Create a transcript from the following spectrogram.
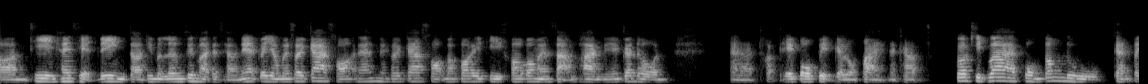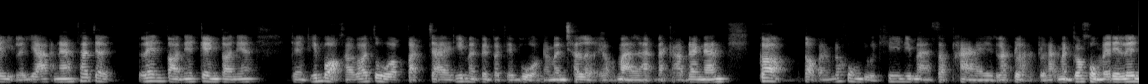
ตอนที่ให้เทรดดิ้งตอนที่มันเริ่มขึ้นมาแถวๆเนี้ยก็ยังไม่ค่อยกล้าเคาะนะ ไม่ค่อยกล้าเคาะมาเคาะอีกทีเคาะประมาณสามพันนี้ก็โดนอ่าเทคโปรฟิตกันลงไปนะครับ ก็คิดว่าคงต้องดูกันไปอีกระยะนะ ถ้าจะเล่นตอนนี้เก่งตอนนี้อย่างที่บอกครับว่าตัวปัจจัยที่มันเป็นปัจจัยบวกนะมันเฉลยออกมาแล้วนะครับ ดังนั้นก็ต่อไปมันก็คงอยู่ที่ดีมาส u p พ l y หลักๆแล้วมันก็คงไม่ได้เล่น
